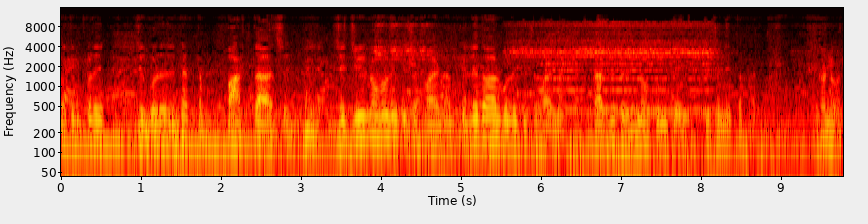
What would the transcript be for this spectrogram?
নতুন করে যে গড়ে এটা একটা বার্তা আছে যে জীর্ণ বলে কিছু হয় না ফেলে দেওয়ার বলে কিছু হয় না তার ভিতরে নতুনকে খুঁজে নিতে হয়। ধন্যবাদ।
